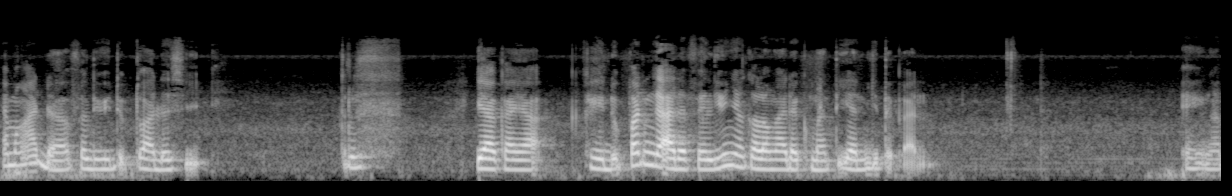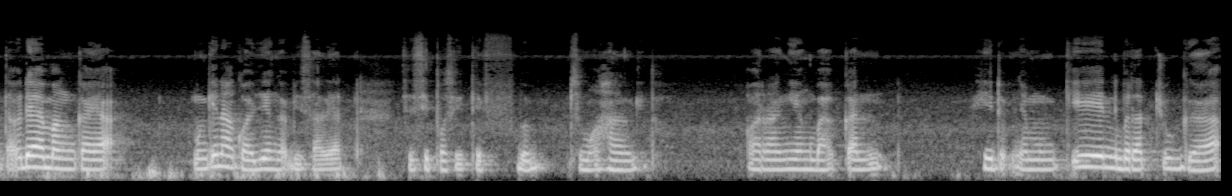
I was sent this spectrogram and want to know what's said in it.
emang ada value hidup tuh ada sih terus ya kayak kehidupan nggak ada value-nya kalau nggak ada kematian gitu kan. Eh nggak tahu deh emang kayak mungkin aku aja nggak bisa lihat sisi positif semua hal gitu. Orang yang bahkan hidupnya mungkin berat juga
